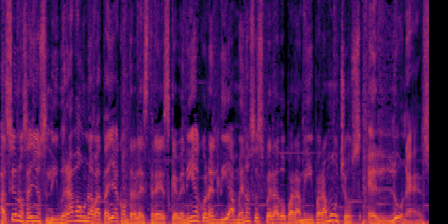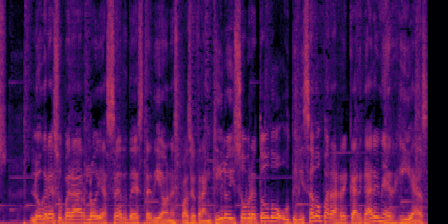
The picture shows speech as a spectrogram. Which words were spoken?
Hace unos años libraba una batalla contra el estrés que venía con el día menos esperado para mí y para muchos, el lunes. Logré superarlo y hacer de este día un espacio tranquilo y sobre todo utilizado para recargar energías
